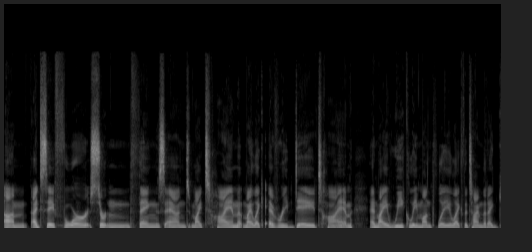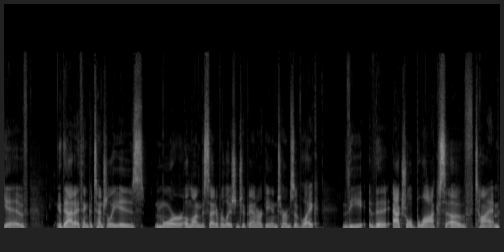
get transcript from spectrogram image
Um, I'd say for certain things and my time, my like everyday time and my weekly, monthly, like the time that I give, that I think potentially is more along the side of relationship anarchy in terms of like the the actual blocks of time.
